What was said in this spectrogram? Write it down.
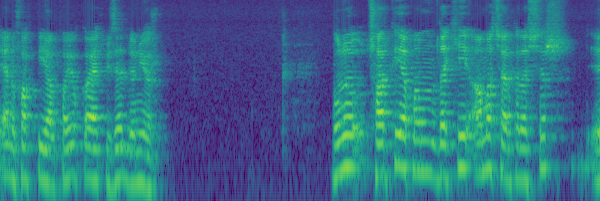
en ufak bir yalpa yok. Gayet güzel dönüyor. Bunu çarkı yapmamdaki amaç arkadaşlar e,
